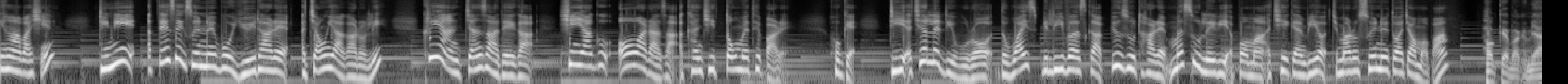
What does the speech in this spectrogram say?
င်္ဂလာပါရှင်ဒီနေ့အသေးစိတ်ဆွေးနွေးဖို့ရွေးထားတဲ့အကြောင်းအရာကတော့လေခရိယန်ကျမ်းစာတဲ့ကရှင်ယာကုဩဝါဒစာအခန်းကြီး3ပဲဖြစ်ပါတယ်ဟုတ်ကဲ့ဒီအချက်လက်တွေကိုတော့ The Wise Believers ကပြုစုထားတဲ့မတ်စုလေးတွေအပေါ်မှာအခြေခံပြီးတော့ကျမတို့ဆွေးနွေးသွားကြမှာပါဟုတ်ကဲ့ပါခင်ဗျာ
